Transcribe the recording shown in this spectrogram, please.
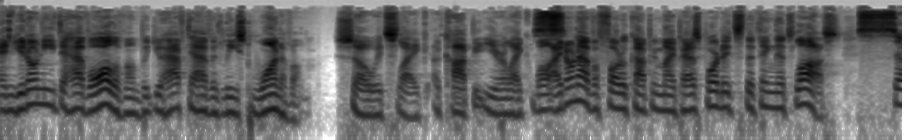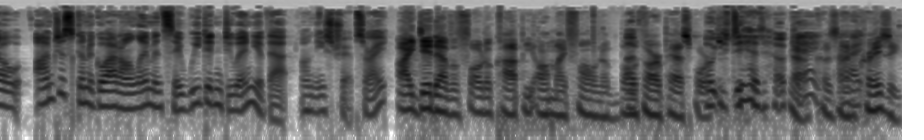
and you don't need to have all of them, but you have to have at least one of them. So it's like a copy. You're like, well, I don't have a photocopy of my passport. It's the thing that's lost. So I'm just going to go out on a limb and say we didn't do any of that on these trips, right? I did have a photocopy on my phone of both our passports. Oh, you did. Okay. because All I'm right. crazy.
